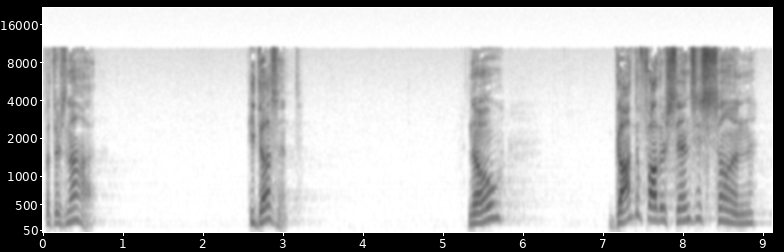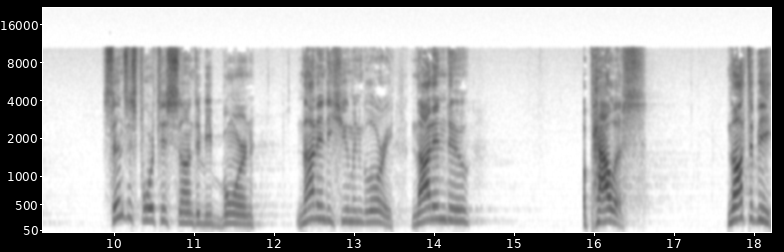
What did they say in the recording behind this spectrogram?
But there's not. He doesn't. No, God the Father sends his Son, sends his forth his Son to be born not into human glory, not into a palace, not to be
